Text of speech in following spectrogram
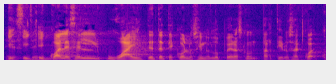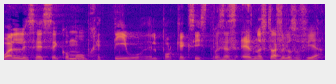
Este, ¿Y, cuál es el why de Tetecolo, si nos lo pudieras compartir? O sea, ¿cuál, es ese como objetivo, el por qué existe? Pues es, nuestra filosofía.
